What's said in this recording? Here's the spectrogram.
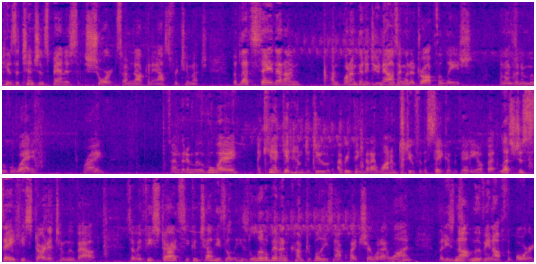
his attention span is short, so I'm not going to ask for too much. But let's say that I'm, I'm what I'm going to do now is I'm going to drop the leash and I'm going to move away, right? So I'm going to move away. I can't get him to do everything that I want him to do for the sake of the video, but let's just say he started to move out. So if he starts, you can tell he's a, he's a little bit uncomfortable. He's not quite sure what I want, but he's not moving off the board.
